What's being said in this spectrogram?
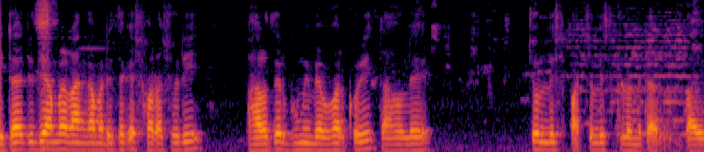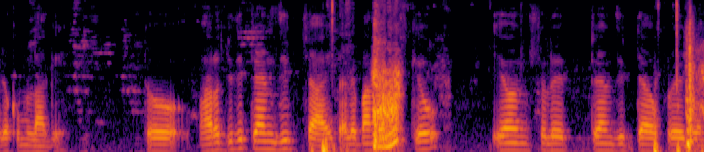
এটা যদি আমরা রাঙ্গামাটি থেকে সরাসরি ভারতের ভূমি ব্যবহার করি তাহলে চল্লিশ, পাঁচচল্লিশ কিলোমিটার বা এরকম লাগে। তো ভারত যদি ট্রানজিট চায়, তাহলে বাংলাদেশকেও এই অঞ্চলে ট্রানজিট দেওয়া প্রয়োজন।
